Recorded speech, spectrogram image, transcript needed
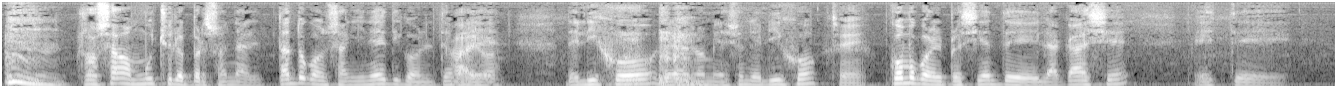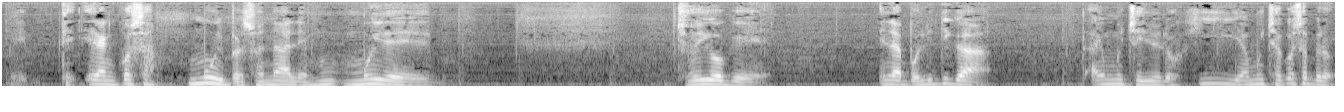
rozaban mucho lo personal, tanto con Sanguinetti, con el tema de-. Del hijo, de la nominación del hijo, Sí. como con el presidente de la calle, este, te- eran cosas muy personales, mu- muy de... Yo digo que en la política hay mucha ideología, mucha cosa, pero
